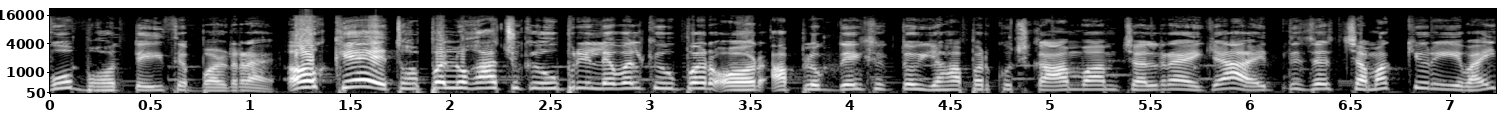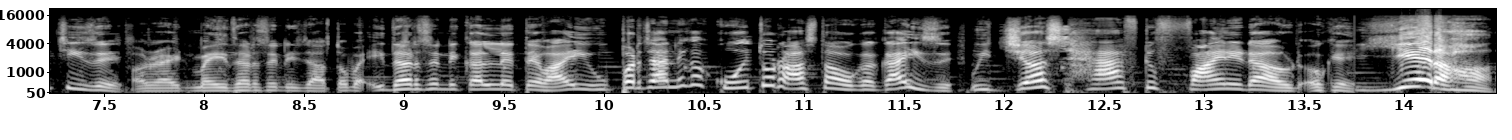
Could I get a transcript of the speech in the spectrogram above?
वो बहुत तेज़ी से बढ़ रहा है। ओके तो अपन लोग आ चुके ऊपरी लेवल के ऊपर और आप लोग देख सकते हो यहाँ पर कुछ काम वाम चल रहा है क्या? इतनी ज़्यादा चमक क्यों रही है भाई चीज़ें? और राइट मैं इधर से नहीं जाता हूँ इधर से निकल लेते भाई। ऊपर जाने का कोई तो रास्ता होगा guys we just have to find it out okay ये रहा।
